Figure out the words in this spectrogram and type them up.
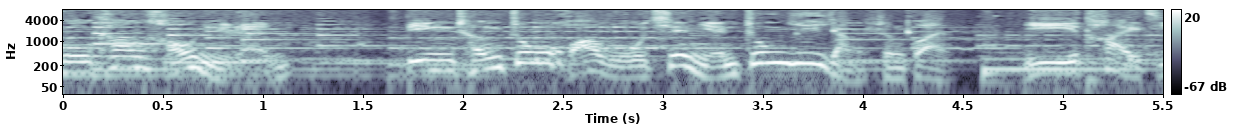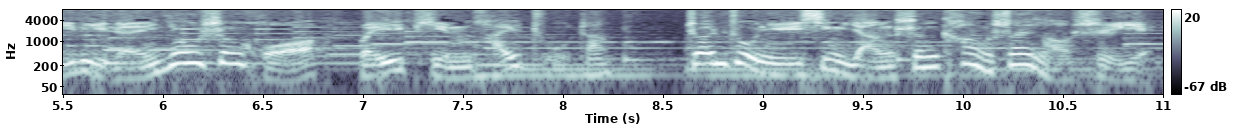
普康好女人，秉承中华五千年中医养生观，以太极丽人优生活为品牌主张，专注女性养生抗衰老事业，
